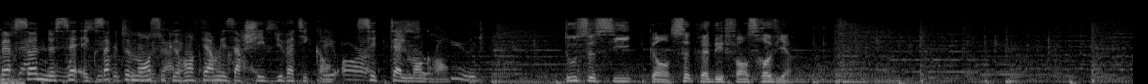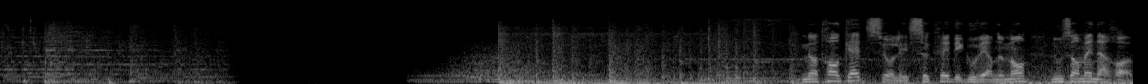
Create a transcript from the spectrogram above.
Personne ne sait exactement ce que renferment les archives du Vatican. C'est tellement grand. Tout ceci quand Secret Défense revient. Notre enquête sur les secrets des gouvernements nous emmène à Rome.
